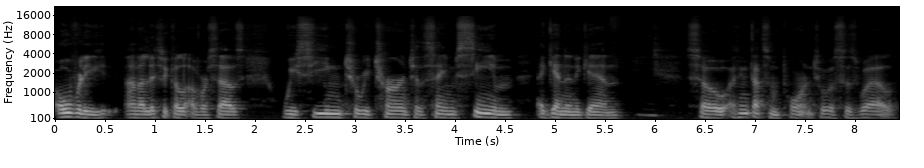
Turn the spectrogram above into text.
overly analytical of ourselves, we seem to return to the same theme again and again. So I think that's important to us as well.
